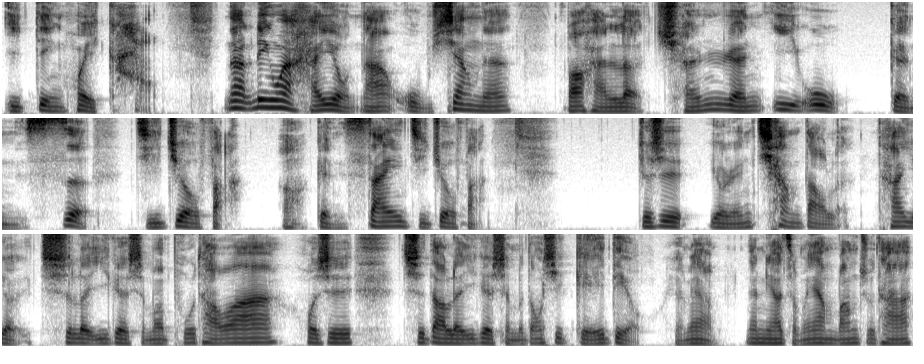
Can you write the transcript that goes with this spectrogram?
一定会考。那另外还有哪五项呢？包含了成人异物梗塞急救法啊，梗塞急救法，就是有人呛到了，他有吃了一个什么葡萄啊，或是吃到了一个什么东西给丢，有没有？那你要怎么样帮助他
